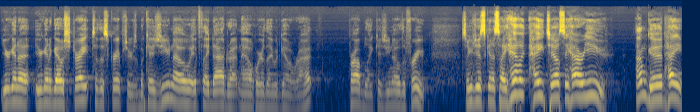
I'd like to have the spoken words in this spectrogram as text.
You're going to you're going to go straight to the scriptures because you know if they died right now where they would go, right? Probably because you know the fruit. So you're just going to say, hey, hey, Chelsea, how are you? I'm good. Hey,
